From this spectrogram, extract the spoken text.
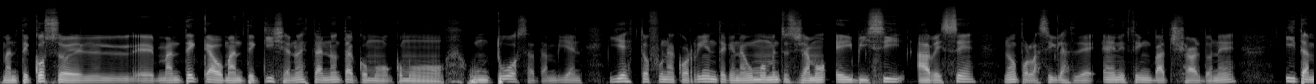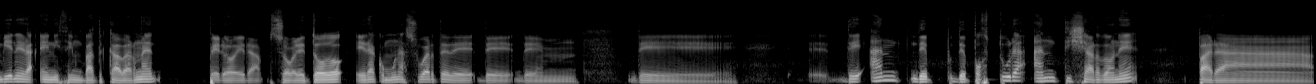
Mantecoso, el, eh, manteca o mantequilla, ¿no? Esta nota como, como untuosa también. Y esto fue una corriente que en algún momento se llamó ABC, ABC, ¿no? Por las siglas de Anything But Chardonnay. Y también era Anything But Cabernet, pero era, sobre todo, era como una suerte de, de, de, mm, de de, postura anti-chardonnay para,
